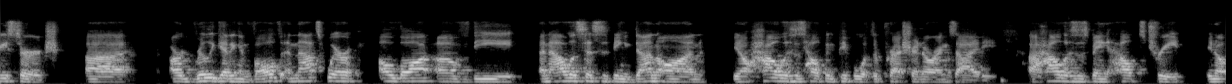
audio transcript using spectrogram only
research uh, are really getting involved. And that's where a lot of the analysis is being done on, you know, how this is helping people with depression or anxiety, uh, how this is being helped treat, you know,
